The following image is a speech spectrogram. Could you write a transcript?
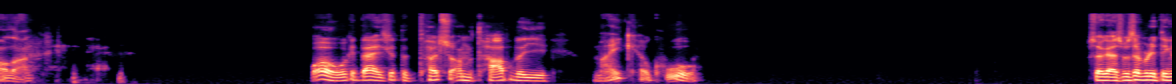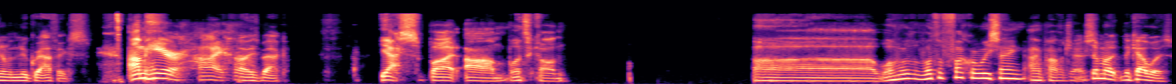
Hold on. Whoa, look at that. He's got the touch on the top of the mic. How cool. So, guys, what's everybody thinking of the new graphics? I'm here. Hi. Oh, he's back. Yes, but um, what's it called? Uh, what were the, what the fuck were we saying? I apologize. Some of the Cowboys.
